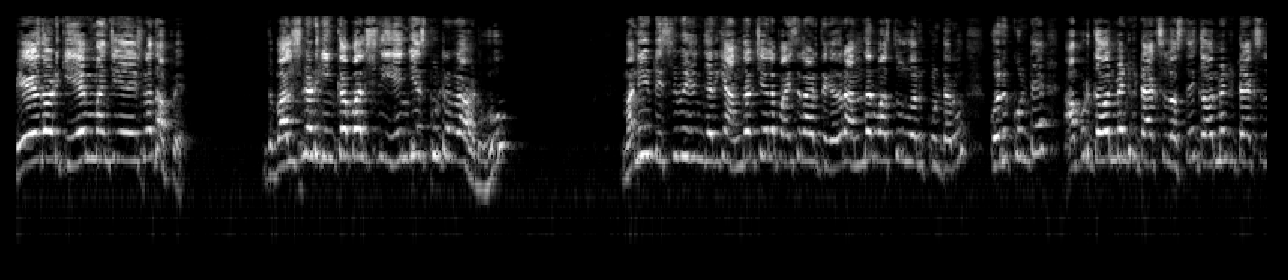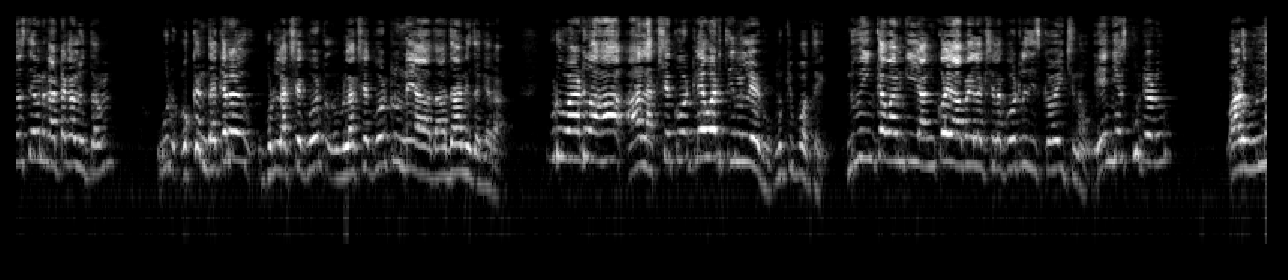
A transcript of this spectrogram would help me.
పేదోడికి ఏం మంచిగా చేసినా తప్పే. బలిసినడికి ఇంకా బలిసి ఏం చేసుకుంటారు రాడు మనీ డిస్ట్రిబ్యూషన్ జరిగి అందరి చేల పైసలు ఆడితే కదా అందరు వస్తువులు కొనుక్కుంటారు. కొనుక్కుంటే అప్పుడు గవర్నమెంట్కి ట్యాక్సులు వస్తాయి గవర్నమెంట్కి ట్యాక్సులు వస్తే మనం కట్టగలుగుతాం? ఒక దగ్గర ఇప్పుడు లక్ష కోట్లు లక్ష కోట్లు ఉన్నాయి అదాని దా- దాని దగ్గర. ఇప్పుడు వాడు ఆ ఆ లక్ష కోట్లే వాడు తినలేడు ముక్కిపోతాయి. నువ్వు ఇంకా వానికి ఇంకో యాభై లక్షల కోట్లు తీసుకుపోయి ఇచ్చినావు. ఏం చేసుకుంటాడు? వాడు ఉన్న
